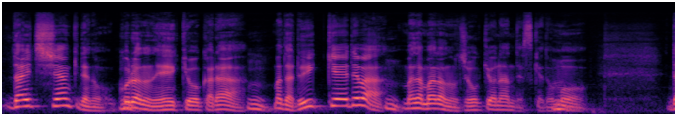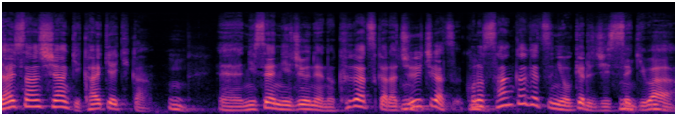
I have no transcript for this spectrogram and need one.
第一四半期でのコロナの影響から、うん、まだ累計ではまだまだの状況なんですけども、うん、第三四半期会計期間、うん。えー、2020年の9月から11月、この3か月における実績は、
